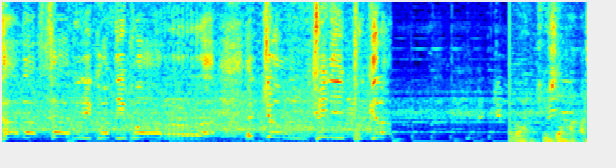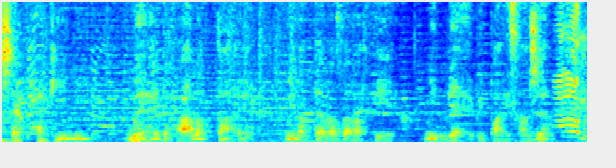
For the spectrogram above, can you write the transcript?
هذا الثاني لكوت ديفوار. جون فيليب جراسو تجاه أشرف حكيمي وهدف على الطائر من الطراز الرفيع من لاعب باريس سان جيرمان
